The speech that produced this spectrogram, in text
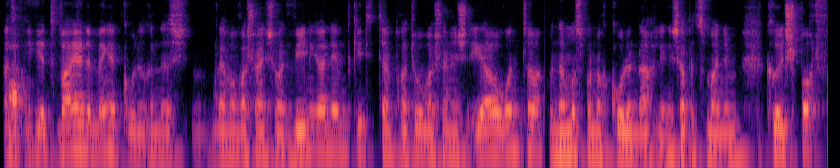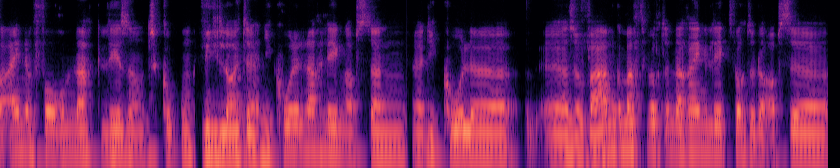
Also Auch- jetzt war ja eine Menge Kohle drin. Das, wenn man wahrscheinlich was weniger nimmt, geht die Temperatur wahrscheinlich eher runter und dann muss man noch Kohle nachlegen. Ich habe jetzt mal in dem Grillsportverein im Forum nachgelesen, um zu gucken, wie die Leute dann die Kohle nachlegen, ob es dann äh, die Kohle äh, so warm gemacht wird und da reingelegt wird oder ob sie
